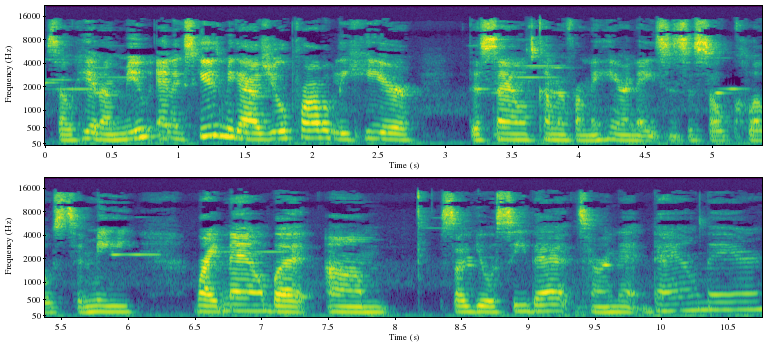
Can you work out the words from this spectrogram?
So hit unmute. And excuse me, guys, you'll probably hear the sounds coming from the hearing aid since it's so close to me right now. But um, so you'll see that. Turn that down there.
